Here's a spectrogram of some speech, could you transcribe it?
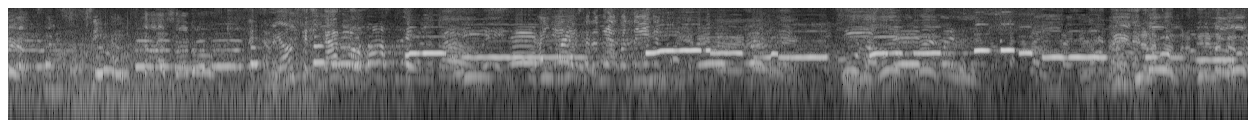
espera. Está listo. Sí. Lázaro. Mira cuánto Mira la cámara, mira la cámara.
